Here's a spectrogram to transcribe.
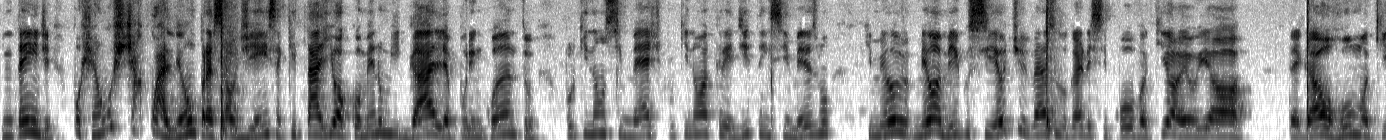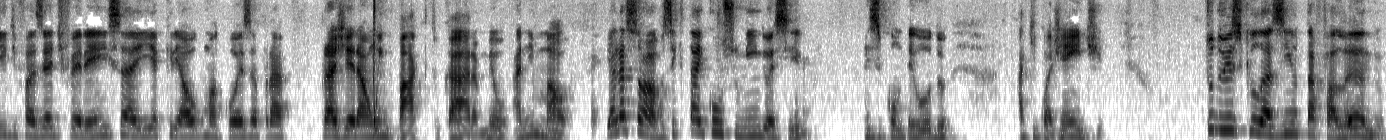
Entende? Poxa, é um chacoalhão para essa audiência que tá aí, ó, comendo migalha por enquanto, porque não se mexe, porque não acredita em si mesmo. Que meu, meu amigo, se eu tivesse no lugar desse povo aqui, ó, eu ia, ó, pegar o rumo aqui de fazer a diferença e ia criar alguma coisa para para gerar um impacto, cara. Meu, animal. E olha só, você que está aí consumindo esse, esse conteúdo aqui com a gente, tudo isso que o Lazinho está falando,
